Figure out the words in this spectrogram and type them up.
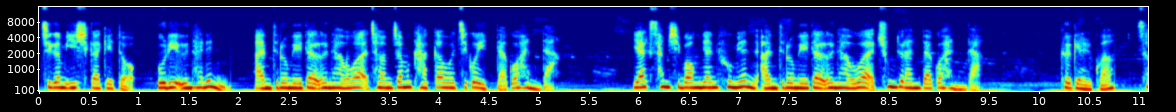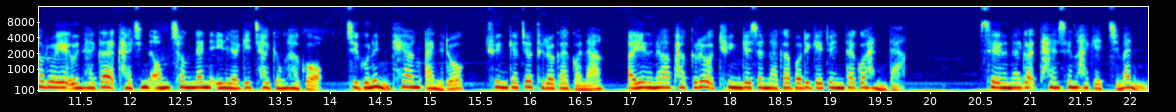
지금 이 시각에도 우리 은하는 안드로메다 은하와 점점 가까워지고 있다고 한다. 약 30억 년 후면 안드로메다 은하와 충돌한다고 한다. 그 결과 서로의 은하가 가진 엄청난 인력이 작용하고 지구는 태양 안으로 튕겨져 들어가거나 아예 은하 밖으로 튕겨져 나가버리게 된다고 한다. 새 은하가 탄생하겠지만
